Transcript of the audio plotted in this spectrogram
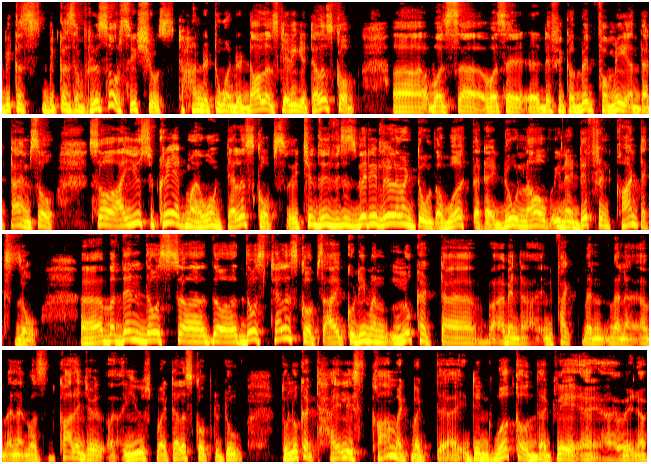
because, because of resource issues, 100 $200 getting a telescope uh, was, uh, was a, a, difficult bit for me at that time. So, so I used to create my own telescopes, which is, which is very relevant to the work that I do now in a different context though. Uh, but then those, uh, the, those telescopes, I could even look at, I mean, in fact, when, when I, when I was in college, I used my telescope to do to look at Halley's comet, but uh, it didn't work out that way. Uh, you know.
